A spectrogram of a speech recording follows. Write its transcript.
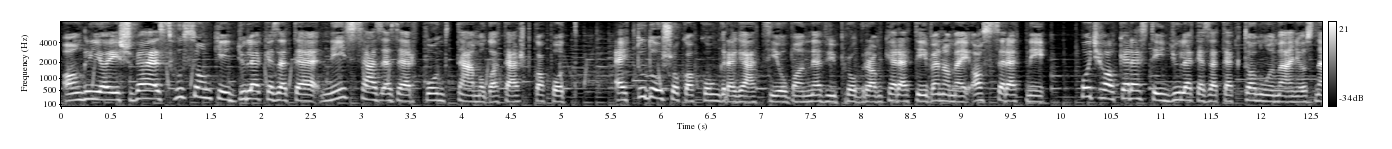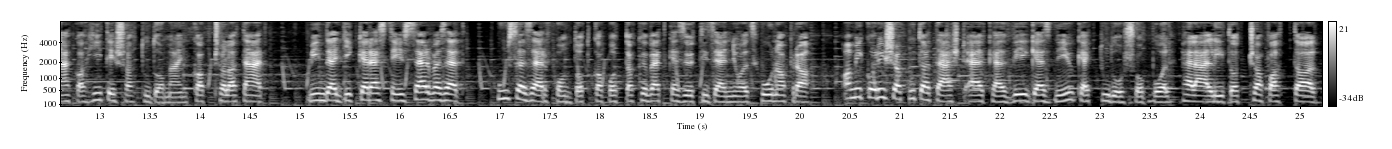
Anglia és Wales 22 gyülekezete 400 ezer font támogatást kapott egy Tudósok a Kongregációban nevű program keretében, amely azt szeretné, hogyha a keresztény gyülekezetek tanulmányoznák a hit és a tudomány kapcsolatát. Mindegyik keresztény szervezet 20 ezer fontot kapott a következő 18 hónapra, amikor is a kutatást el kell végezniük egy tudósokból felállított csapattal.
